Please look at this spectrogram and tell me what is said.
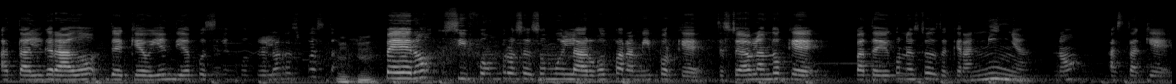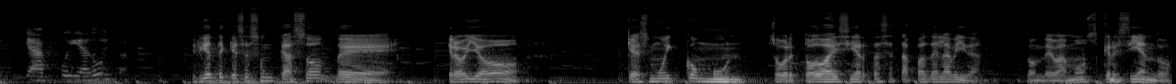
a tal grado de que hoy en día pues encontré la respuesta. Pero sí fue un proceso muy largo para mí porque te estoy hablando que batallé con esto desde que era niña, ¿no? Hasta que ya fui adulta. Y fíjate que ese es un caso de, creo yo, que es muy común, sobre todo hay ciertas etapas de la vida donde vamos creciendo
